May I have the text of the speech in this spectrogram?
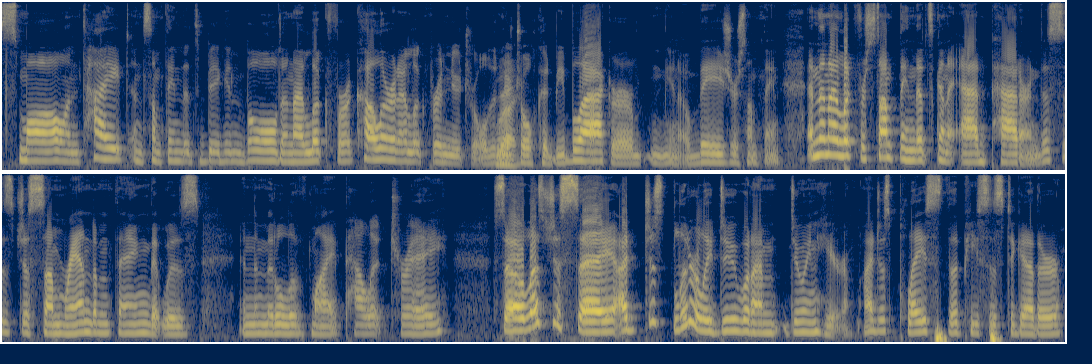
small and tight and something that's big and bold and I look for a color and I look for a neutral. The right. neutral could be black or you know beige or something. And then I look for something that's going to add pattern. This is just some random thing that was in the middle of my palette tray. So let's just say I just literally do what I'm doing here. I just place the pieces together.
